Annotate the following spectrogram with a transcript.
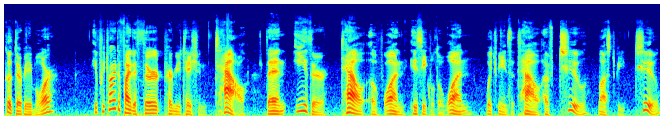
Could there be more? If we try to find a third permutation, tau, then either tau of 1 is equal to 1, which means that tau of 2 must be 2,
